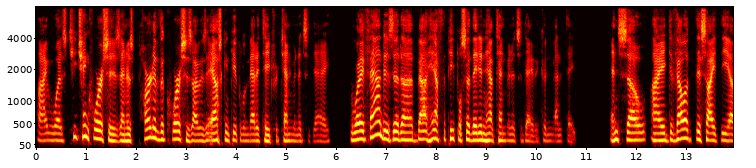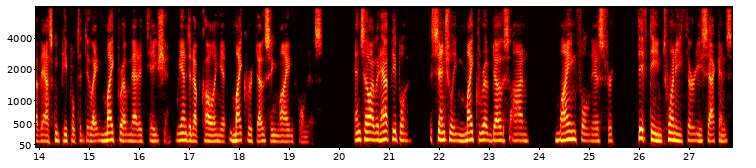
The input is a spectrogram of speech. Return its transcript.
I was teaching courses, and as part of the courses, I was asking people to meditate for 10 minutes a day. And what I found is that uh, about half the people said they didn't have 10 minutes a day, they couldn't meditate. And so I developed this idea of asking people to do a micro meditation. We ended up calling it microdosing mindfulness. And so I would have people essentially microdose on mindfulness for 15, 20, 30 seconds.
